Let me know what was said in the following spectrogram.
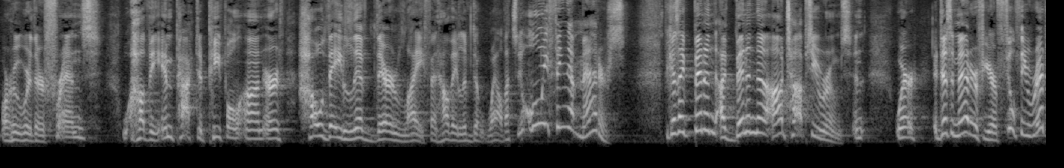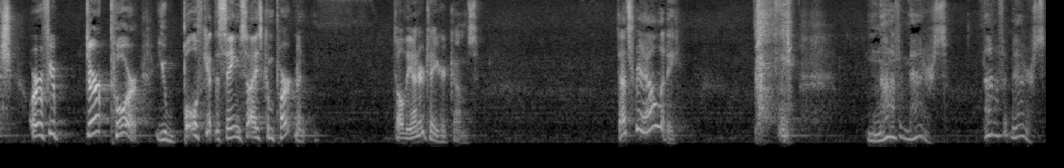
or who were their friends how they impacted people on earth, how they lived their life and how they lived it well. That's the only thing that matters. Because I've been in, I've been in the autopsy rooms and where it doesn't matter if you're filthy rich or if you're dirt poor, you both get the same size compartment until the undertaker comes. That's reality. None of it matters. None of it matters.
